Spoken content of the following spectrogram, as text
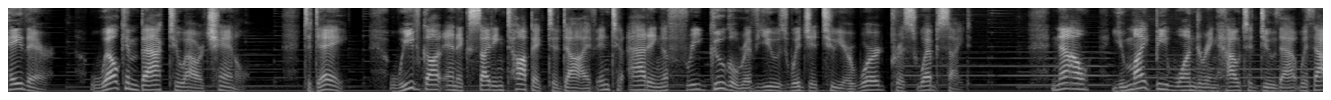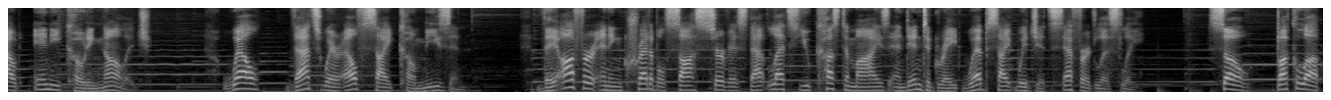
Hey there, welcome back to our channel. Today, we've got an exciting topic to dive into adding a free Google Reviews widget to your WordPress website. Now, you might be wondering how to do that without any coding knowledge. Well, that's where Elfsight comes in. They offer an incredible SaaS service that lets you customize and integrate website widgets effortlessly. So, buckle up,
